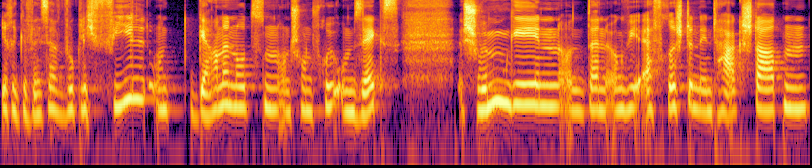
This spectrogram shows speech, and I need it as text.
ihre Gewässer wirklich viel und gerne nutzen und schon früh um sechs schwimmen gehen und dann irgendwie erfrischt in den Tag starten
